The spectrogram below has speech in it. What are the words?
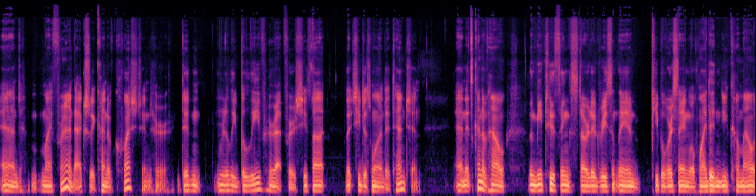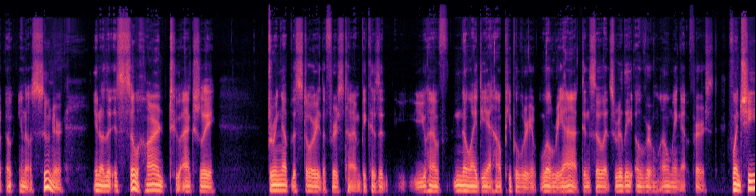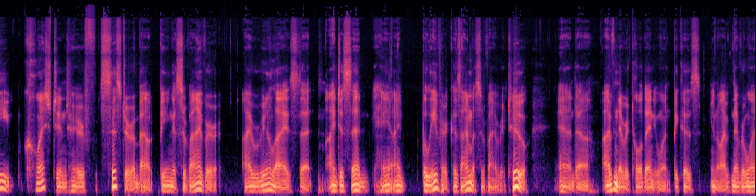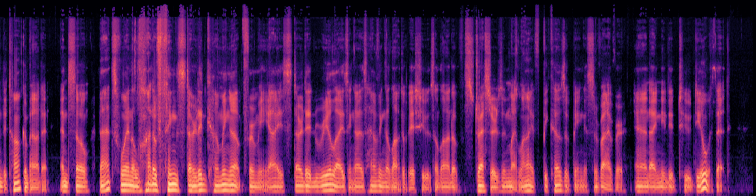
and my friend actually kind of questioned her, didn't really believe her at first. She thought that she just wanted attention. And it's kind of how the Me Too thing started recently, and people were saying, well, why didn't you come out, uh, you know, sooner? You know, it's so hard to actually bring up the story the first time because it you have no idea how people re- will react. And so it's really overwhelming at first. When she questioned her sister about being a survivor, I realized that I just said, Hey, I believe her because I'm a survivor too. And uh, I've never told anyone because, you know, I've never wanted to talk about it. And so that's when a lot of things started coming up for me. I started realizing I was having a lot of issues, a lot of stressors in my life because of being a survivor, and I needed to deal with it.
